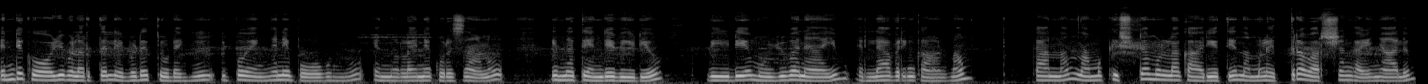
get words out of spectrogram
എന്റെ കോഴി വളർത്തൽ എവിടെ തുടങ്ങി ഇപ്പോൾ എങ്ങനെ പോകുന്നു എന്നുള്ളതിനെക്കുറിച്ചാണ് ഇന്നത്തെ എന്റെ വീഡിയോ. വീഡിയോ മുഴുവനായും എല്ലാവരും കാണണം. കാരണം നമുക്കിഷ്ടമുള്ള കാര്യത്തെ നമ്മൾ എത്ര വർഷം കഴിഞ്ഞാലും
